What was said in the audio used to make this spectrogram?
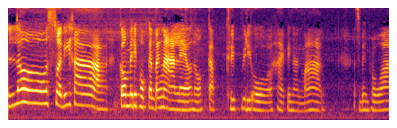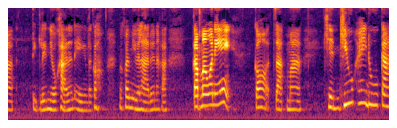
ฮัลโหล สวัสดีค่ะ ก็ไม่ได้พบกันตั้งนานแล้วเนาะกับคลิปวิดีโอหายไปนานมาก อาจจะเป็นเพราะว่าติดเล่นโยคะนั่นเองแล้วก็ไม่ค่อยมีเวลาด้วยนะคะ กลับมาวันนี้ก็จะมาเขียนคิ้วให้ดูกั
